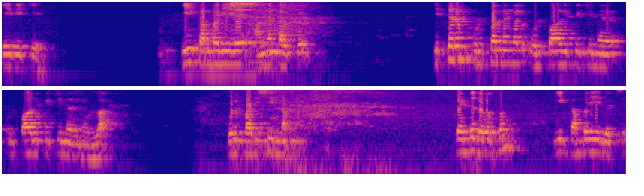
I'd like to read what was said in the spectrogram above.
കെ വി കെ. ഈ കമ്പനിയിലെ അംഗങ്ങൾക്ക് ഇത്തരം ഉൽപ്പന്നങ്ങൾ ഉൽപ്പാദിപ്പിക്കുന്ന ഉൽപ്പാദിപ്പിക്കുന്നതിനുള്ള ഒരു പരിശീലനം. രണ്ട് ദിവസം ഈ കമ്പനിയിൽ വെച്ച്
